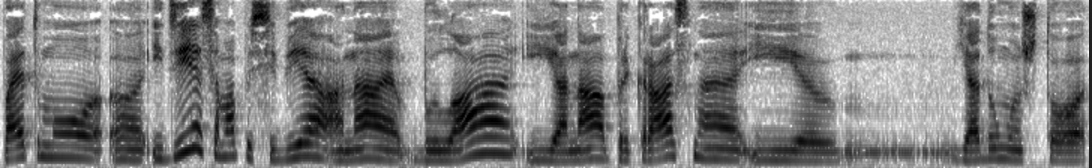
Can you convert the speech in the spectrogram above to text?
Поэтому э, идея сама по себе, она была, и она прекрасна, и я думаю, что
